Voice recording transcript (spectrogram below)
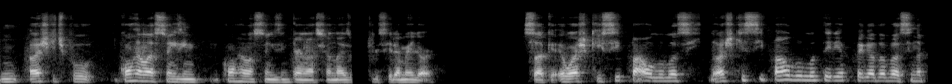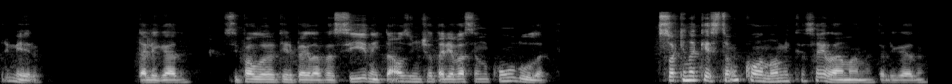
eu acho que, tipo, com relações, in- com relações internacionais, eu acho que ele seria melhor. Saca? Eu acho que se pá, o Lula. Eu acho que se pá, o Lula teria pegado a vacina primeiro. Tá ligado? Se pá, o Lula teria pegado a vacina e tal, a gente já estaria vacinando com o Lula. Só que na questão econômica, sei lá, mano, tá ligado?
